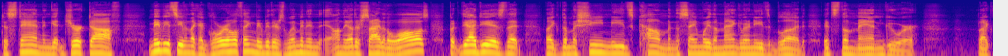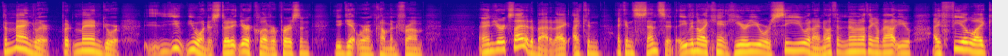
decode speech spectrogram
to stand and get jerked off. Maybe it's even like a glory hole thing. Maybe there's women in on the other side of the walls. But the idea is that like the machine needs cum in the same way the mangler needs blood. It's the mangoer like the mangler but mangoer you you understood it. You're a clever person. You get where i'm coming from and you're excited about it. I, I can I can sense it. Even though I can't hear you or see you and I know, th- know nothing about you, I feel like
